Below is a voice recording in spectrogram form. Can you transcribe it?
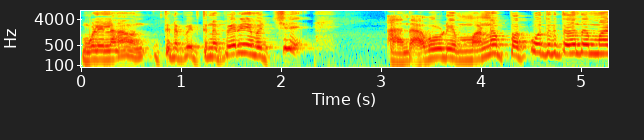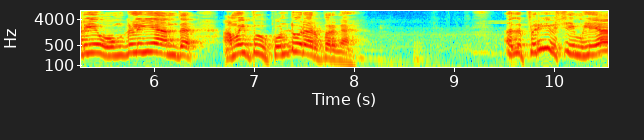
உங்களெல்லாம் வந்து இத்தனை பேர் இத்தனை பேரையும் வச்சு அந்த அவருடைய மனப்பக்குவத்துக்கு தகுந்த மாதிரியே உங்களையும் அந்த அமைப்புக்கு கொண்டு வர இருப்பாருங்க அது பெரிய விஷயம் இல்லையா?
